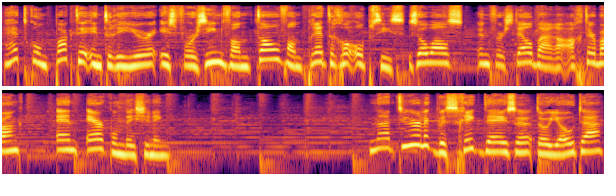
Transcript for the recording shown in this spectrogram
Het compacte interieur is voorzien van tal van prettige opties, zoals een verstelbare achterbank en airconditioning. Natuurlijk beschikt deze Toyota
